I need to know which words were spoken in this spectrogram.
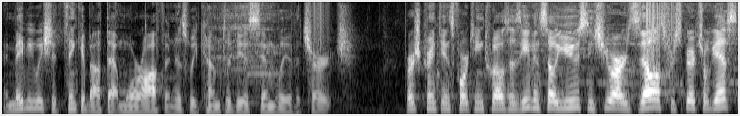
And maybe we should think about that more often as we come to the assembly of the church. 1 Corinthians 14 12 says, Even so, you, since you are zealous for spiritual gifts,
